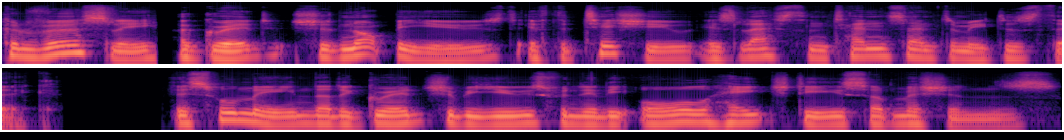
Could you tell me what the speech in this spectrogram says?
Conversely, a grid should not be used if the tissue is less than 10 centimeters thick. This will mean that a grid should be used for nearly all HD submissions.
